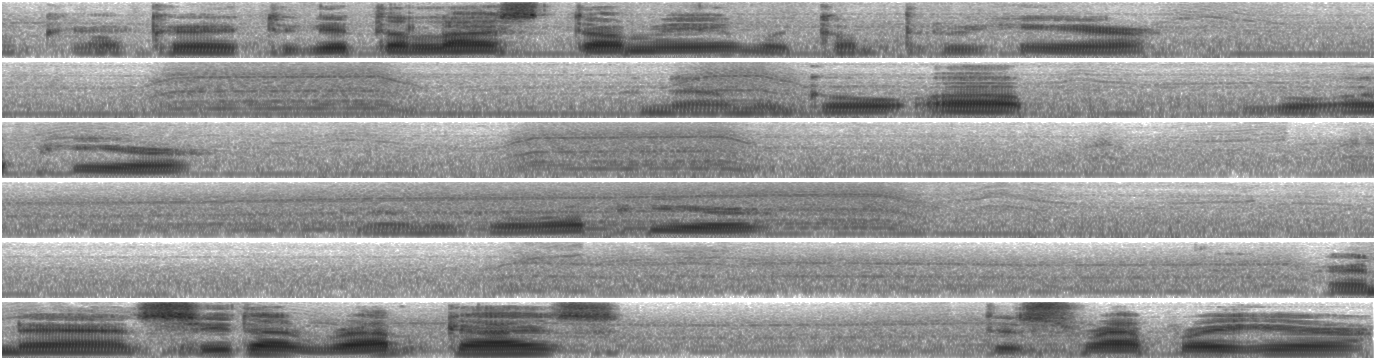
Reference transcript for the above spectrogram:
Okay. Okay, to get the last dummy, we come through here. And then we go up. We go up here. Then we go up here. And then see that ramp, guys? This ramp right here?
